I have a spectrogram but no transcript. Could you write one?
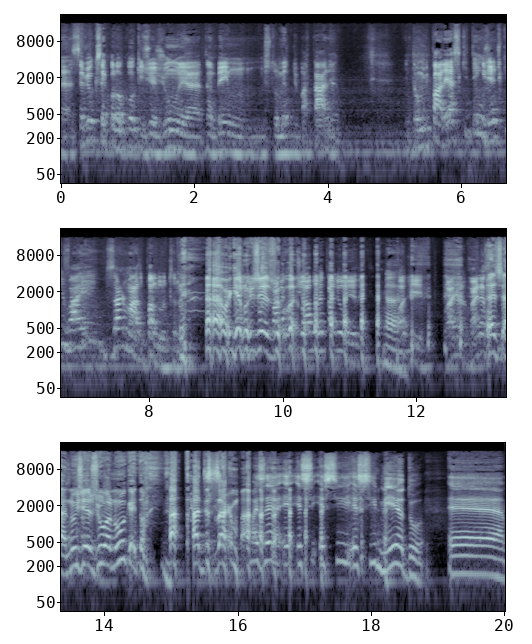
É, você viu que você colocou que jejum é também um instrumento de batalha? Então me parece que tem gente que vai desarmado pra luta, né? porque não Fala que o jejua. diabo retalhou ele. É. Pode ir. Vai, vai nessa É, já, não jejua nunca, então tá desarmado. Mas é é- esse, esse, esse medo. é,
